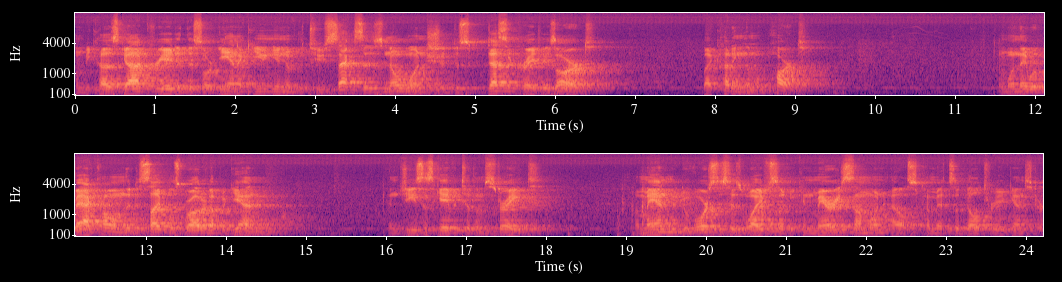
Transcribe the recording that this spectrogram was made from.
And because God created this organic union of the two sexes, no one should desecrate his art by cutting them apart. And when they were back home, the disciples brought it up again. And Jesus gave it to them straight. A man who divorces his wife so he can marry someone else commits adultery against her.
